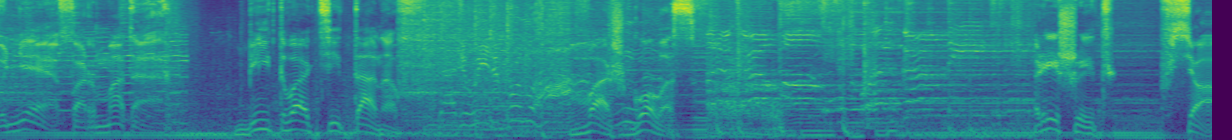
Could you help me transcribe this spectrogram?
Вне формата. Битва титанов. Ваш голос решит все.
